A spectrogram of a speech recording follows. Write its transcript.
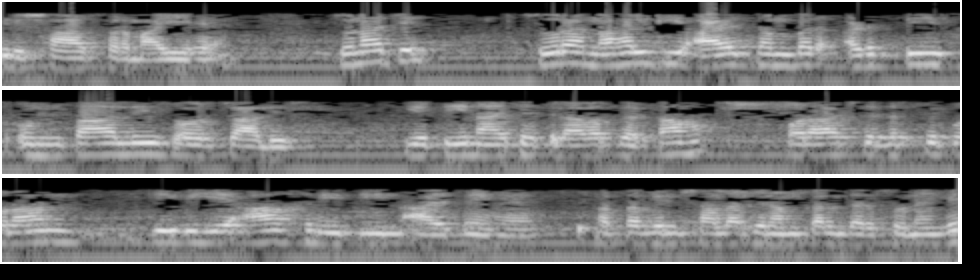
ارشاد فرمائی ہے۔ چنانچہ سورہ نحل کی آیت نمبر اڑتیس، انتالیس اور چالیس، یہ تین آیتیں تلاوت کرتا ہوں اور آج کے دس قرآن کی بھی یہ آخری تین آیتیں ہیں۔ مطلب انشاءاللہ پھر ہم کل در سنیں گے۔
